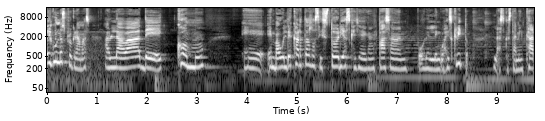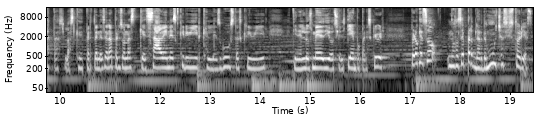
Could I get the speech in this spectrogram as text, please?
algunos programas hablaba de cómo eh, en Baúl de Cartas las historias que llegan pasan por el lenguaje escrito las que están en cartas, las que pertenecen a personas que saben escribir, que les gusta escribir, que tienen los medios y el tiempo para escribir. Pero que eso nos hace perder de muchas historias,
